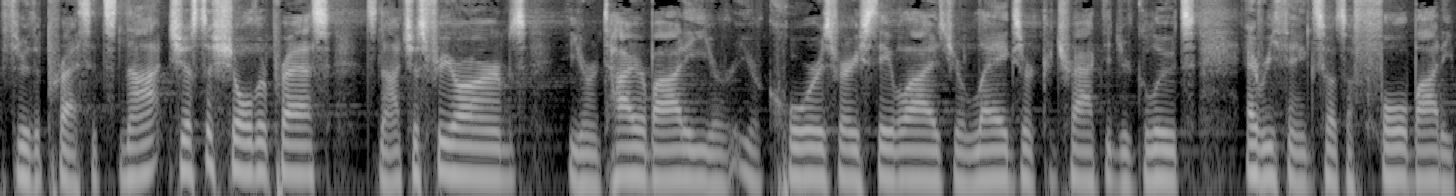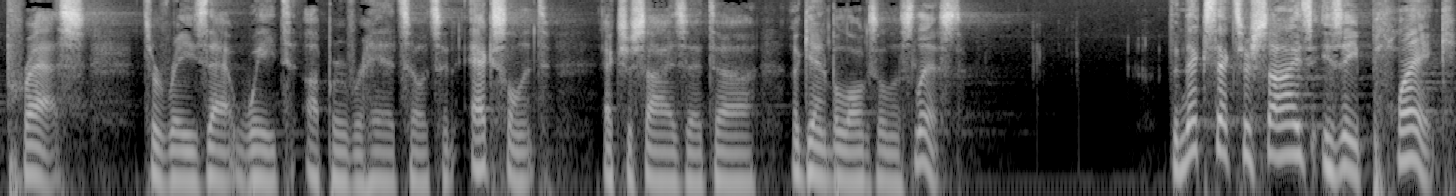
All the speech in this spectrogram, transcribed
through the press. It's not just a shoulder press, it's not just for your arms, your entire body, your your core is very stabilized, your legs are contracted, your glutes, everything. So it's a full body press to raise that weight up overhead. So it's an excellent exercise that, uh, again, belongs on this list. The next exercise is a plank.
